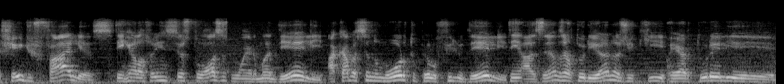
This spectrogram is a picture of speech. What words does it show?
cheio de falhas, tem relações incestuosas com a irmã dele, acaba sendo morto pelo filho dele. Tem as lendas arturianas de que o Rei Arthur ele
